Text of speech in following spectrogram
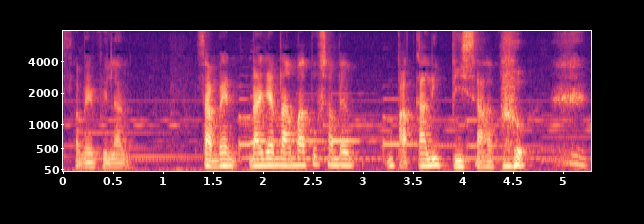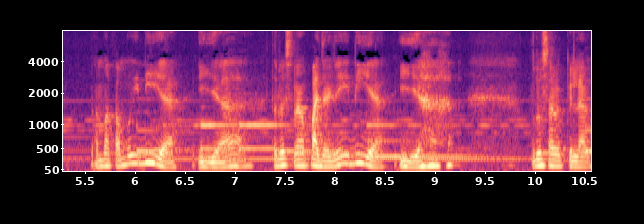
Sampai bilang sampai nanya nama tuh sampai empat kali bisa aku nama kamu ini ya iya. Terus nama panjangnya ini ya iya. Terus sampai bilang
